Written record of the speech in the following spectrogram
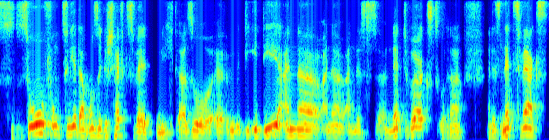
so funktioniert auch unsere Geschäftswelt nicht. Also ähm, die Idee einer, einer, eines Networks oder eines Netzwerks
